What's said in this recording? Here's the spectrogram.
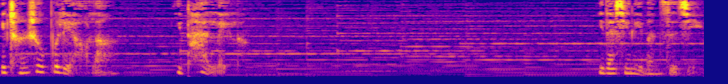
你承受不了了，你太累了。你在心里问自己：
